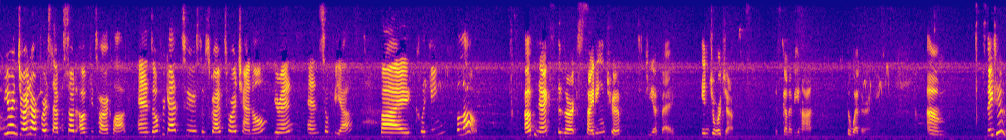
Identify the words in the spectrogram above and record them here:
Hope you enjoyed our first episode of Guitar Clock, and don't forget to subscribe to our channel, Iren and Sofia, by clicking below. Up next is our exciting trip to GFA in Georgia. It's gonna be hot. The weather, I mean. Um, stay tuned.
